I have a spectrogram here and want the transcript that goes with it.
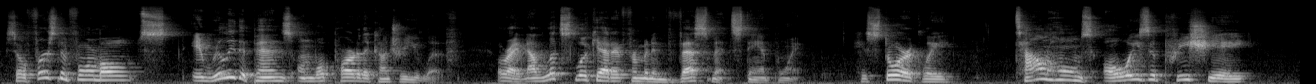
So, first and foremost, it really depends on what part of the country you live. All right, now let's look at it from an investment standpoint. Historically, townhomes always appreciate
